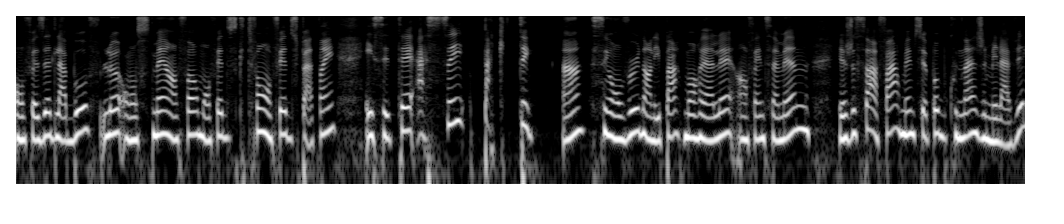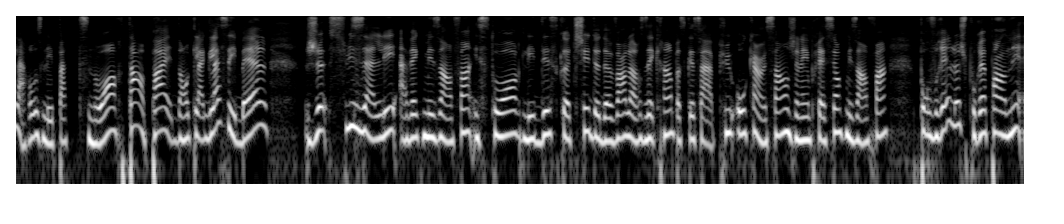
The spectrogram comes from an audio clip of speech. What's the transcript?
on faisait de la bouffe. Là, on se met en forme, on fait du ski de fond, on fait du patin, et c'était assez pacté. Hein, si on veut, dans les parcs montréalais en fin de semaine. Il y a juste ça à faire, même s'il n'y a pas beaucoup de neige, mais la ville arrose les patinoires. Tempête. Donc, la glace est belle. Je suis allée avec mes enfants, histoire de les descotcher de devant leurs écrans parce que ça a plus aucun sens. J'ai l'impression que mes enfants, pour vrai, là, je pourrais panner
